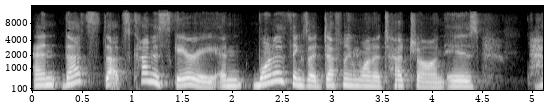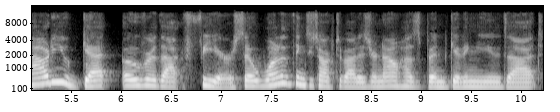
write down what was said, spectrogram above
And that's that's kind of scary. And one of the things i definitely want to touch on is how do you get over that fear? So, one of the things you talked about is your now husband giving you that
